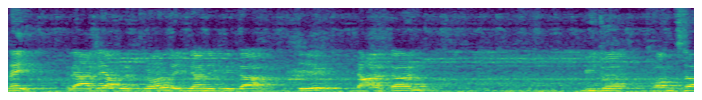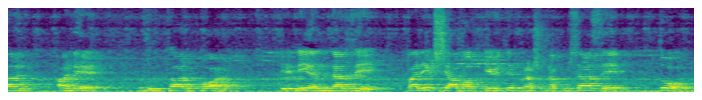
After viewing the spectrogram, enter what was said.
નહીં. એટલે આજે આપણે ત્રણ વૈજ્ઞાનિક લીધા. એક ડાલ્ટન બીજો થોમ્સન અને રુથરફોર્ડ એની અંદરથી પરીક્ષામાં કેવી રીતે પ્રશ્ન પૂછાશે? તો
